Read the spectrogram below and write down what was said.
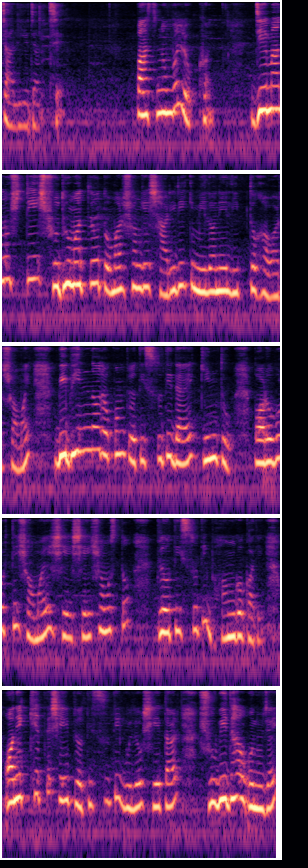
চালিয়ে যাচ্ছে। পাঁচ নম্বর লক্ষণ, যে মানুষটি শুধুমাত্র তোমার সঙ্গে শারীরিক মিলনে লিপ্ত হওয়ার সময় বিভিন্ন রকম প্রতিশ্রুতি দেয়, কিন্তু পরবর্তী সময়ে সে সেই সমস্ত প্রতিশ্রুতি ভঙ্গ করে। অনেক ক্ষেত্রে সেই প্রতিশ্রুতিগুলো সে তার সুবিধা অনুযায়ী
